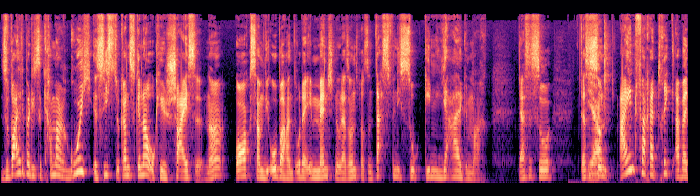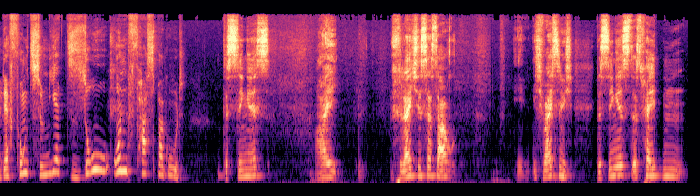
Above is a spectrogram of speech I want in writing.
Sobald aber diese Kamera ruhig ist, siehst du ganz genau, okay, scheiße, ne? Orks haben die Oberhand oder eben Menschen oder sonst was. Und das finde ich so genial gemacht. Das ist so, das Ja. ist so ein einfacher Trick, aber der funktioniert so unfassbar gut. Das Ding ist, ei, vielleicht ist das auch, ich weiß nicht, das Ding ist, das fällt ein,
